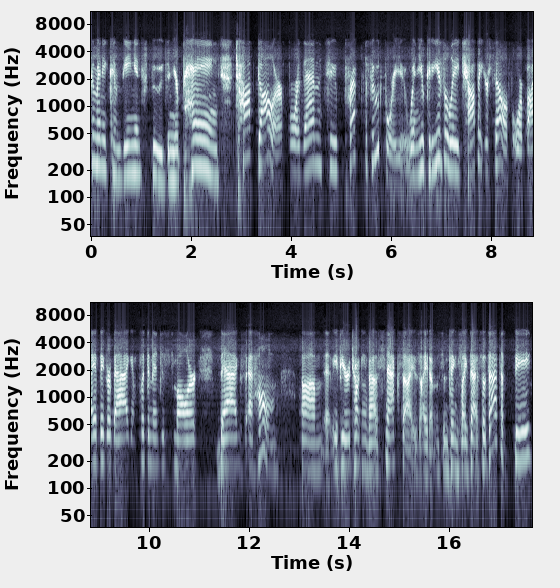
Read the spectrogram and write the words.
too many convenience foods, and you're paying top dollar for them to prep the food for you when you could easily chop it yourself or buy a bigger bag and put them into smaller bags at home. Um, if you're talking about snack size items and things like that. So that's a big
